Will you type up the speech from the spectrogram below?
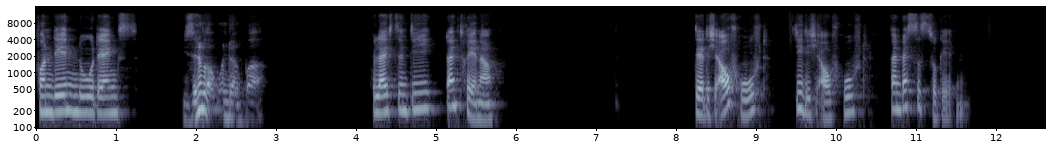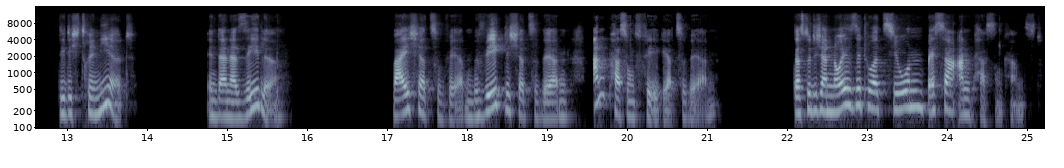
von denen du denkst, die sind aber wunderbar. Vielleicht sind die dein Trainer, der dich aufruft, die dich aufruft, dein Bestes zu geben, die dich trainiert, in deiner Seele weicher zu werden, beweglicher zu werden, anpassungsfähiger zu werden, dass du dich an neue Situationen besser anpassen kannst,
